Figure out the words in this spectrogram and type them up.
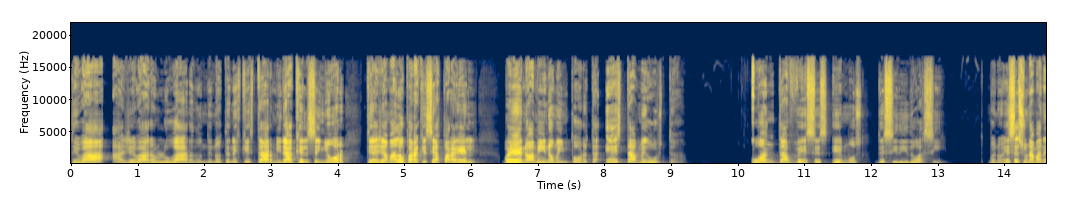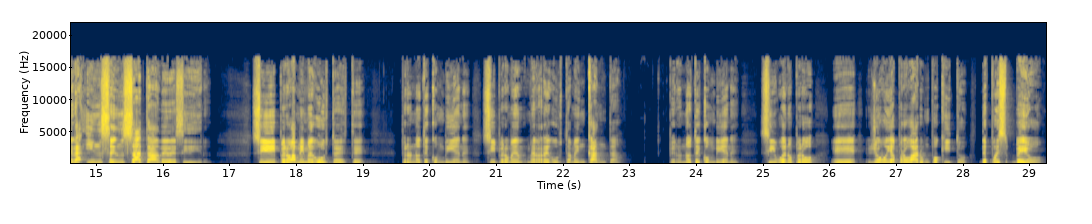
te va a llevar a un lugar donde no tenés que estar. Mirá que el Señor te ha llamado para que seas para Él. Bueno, a mí no me importa, esta me gusta. ¿Cuántas veces hemos decidido así? Bueno, esa es una manera insensata de decidir. Sí, pero a mí me gusta este, pero no te conviene. Sí, pero me, me re gusta, me encanta, pero no te conviene sí, bueno, pero eh, yo voy a probar un poquito. Después veo.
